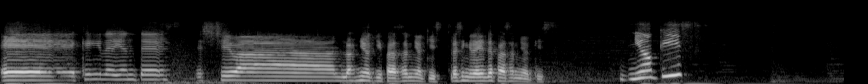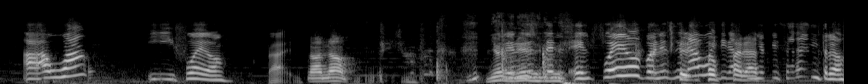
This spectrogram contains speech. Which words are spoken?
Eh, ¿Qué ingredientes llevan los ñoquis para hacer ñoquis? Tres ingredientes para hacer ñoquis. ñoquis, agua y fuego. Ah, No, no. ñoqui no el, fuego, pones el agua y tiras para- los ñoquis adentro.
